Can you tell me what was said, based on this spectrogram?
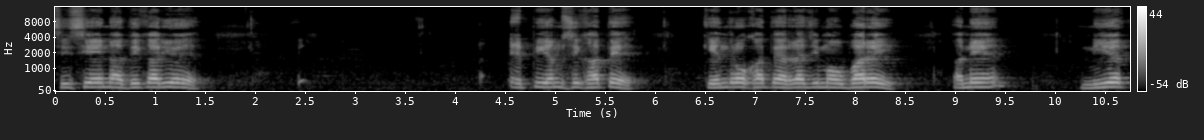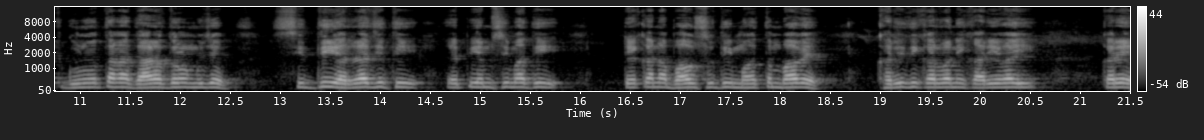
સીસીઆઈના અધિકારીઓએ એપીએમસી ખાતે, કેન્દ્રો ખાતે હરાજીમાં ઊભા રહી અને નિયત ગુણવત્તાના ધારાધોરણ મુજબ સીધી હરાજીથી એપીએમસીમાંથી ટેકાના ભાવ સુધી મહત્તમ ભાવે ખરીદી કરવાની કાર્યવાહી કરે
